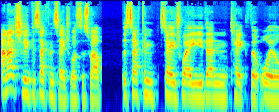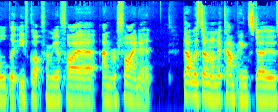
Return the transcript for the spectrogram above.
And actually, the second stage was as well. The second stage, where you then take the oil that you've got from your fire and refine it, that was done on a camping stove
